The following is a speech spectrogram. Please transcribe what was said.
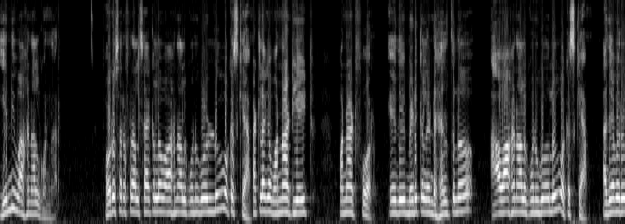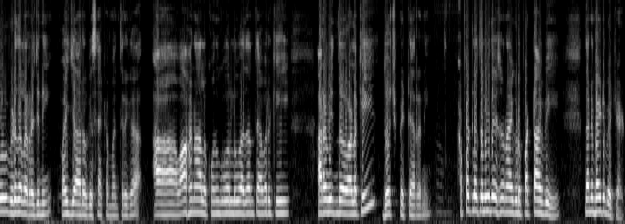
ఎన్ని వాహనాలు కొన్నారు? పౌర సరఫరాల శాఖలో వాహనాలు కొనుగోళ్ళు ఒక స్కామ్. అట్లాగే one nought eight one nought four ఏది మెడికల్ అండ్ హెల్త్లో ఆ వాహనాల కొనుగోలు ఒక స్కామ్. అదెవరు? విడుదల రజని వైద్య ఆరోగ్య శాఖ మంత్రిగా. ఆ వాహనాల కొనుగోలు అదంతా ఎవరికి? అరవిందో వాళ్ళకి దోచిపెట్టారని. అప్పట్లో తెలుగుదేశం నాయకుడు పట్టాభి దాన్ని బయటపెట్టాడు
